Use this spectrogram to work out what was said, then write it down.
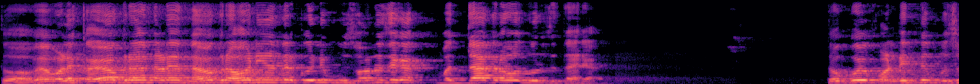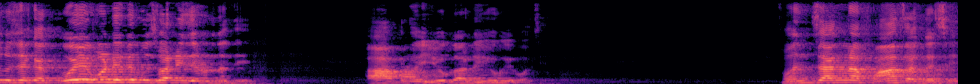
તો હવે વળે કયો ગ્રહ નડે? નવ ગ્રહોની અંદર કોઈને પૂછવાનું છે કે બધા ગ્રહો દૂર જતા રહ્યા? તો કોઈ પંડિતને પૂછવું છે કે કોઈ પંડિતને પૂછવાની જરૂર નથી. આ આપણો યોગાનો યોગ એવો છે. પંચાંગના પાંચ અંગ છે.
